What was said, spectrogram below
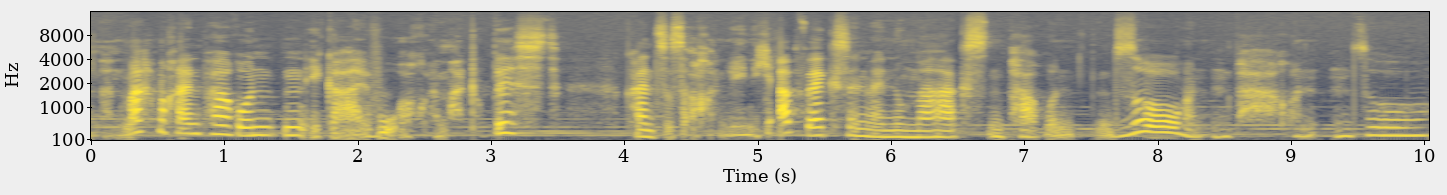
Dann mach noch ein paar Runden, egal wo auch immer du bist. Kannst es auch ein wenig abwechseln, wenn du magst. Ein paar Runden so und ein paar Runden so.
